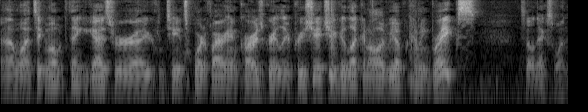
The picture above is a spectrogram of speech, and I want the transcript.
Uh, I want to take a moment to thank you guys for uh, your continued support of Firehand Cards. Greatly appreciate you. Good luck in all of your upcoming breaks. Until next one.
